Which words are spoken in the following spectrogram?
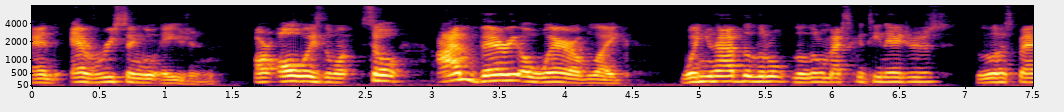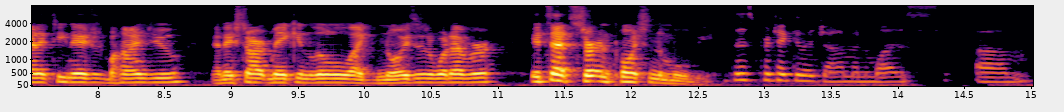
and every single asian are always the one so i'm very aware of like when you have the little the little mexican teenagers the little hispanic teenagers behind you and they start making little like noises or whatever it's at certain points in the movie. This particular gentleman was um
